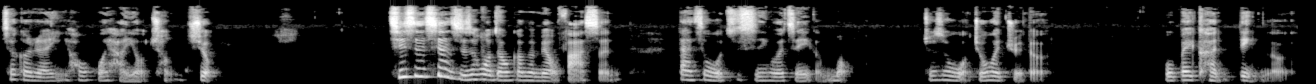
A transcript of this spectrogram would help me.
这个人以后会很有成就。”其实现实生活中根本没有发生，但是我只是因为这一个梦，就是我就会觉得我被肯定了，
